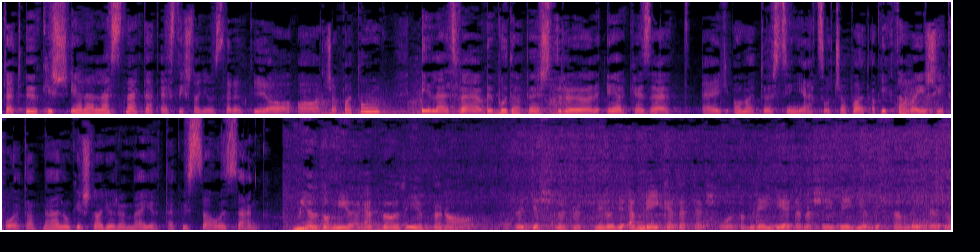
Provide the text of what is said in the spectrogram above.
tehát ők is jelen lesznek, tehát ezt is nagyon szereti a, a csapatunk, illetve Budapestről érkezett egy amatőr színjátszó csapat, akik tavaly is itt voltak nálunk, és nagy örömmel jöttek vissza hozzánk. Mi az, ami ebben az évben a az egyesületeknél, hogy emlékezetes volt, amire így érdemes évvégén visszaemlékezni?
